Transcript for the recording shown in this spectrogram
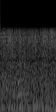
quickly.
